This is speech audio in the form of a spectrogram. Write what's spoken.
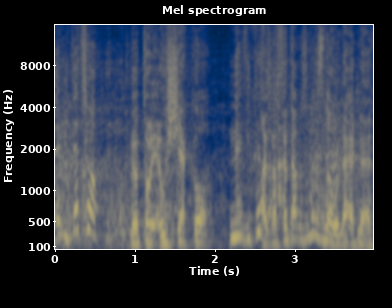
Nevíte co? No to je už jako... Nevíte Ale zase tam zmrznou, ne, ne.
